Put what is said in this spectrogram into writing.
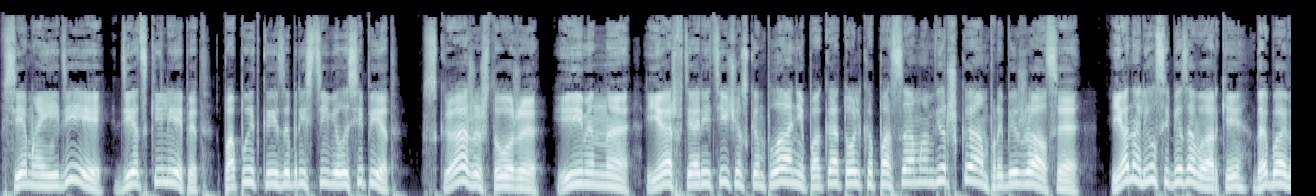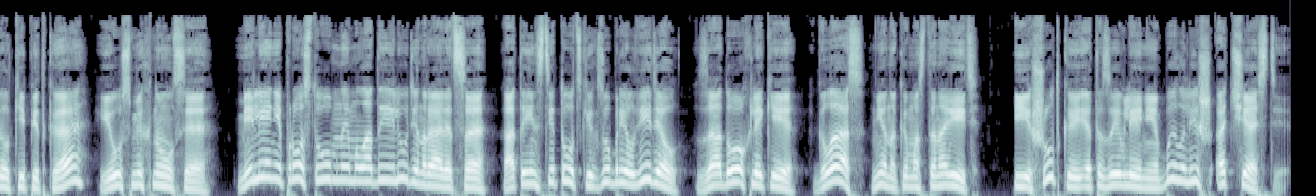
Все мои идеи — детский лепет, попытка изобрести велосипед. «Скажешь тоже. Именно. Я ж в теоретическом плане пока только по самым вершкам пробежался». Я налил себе заварки, добавил кипятка и усмехнулся. Милене просто умные молодые люди нравятся, а ты институтских зубрил видел? Задохлики, глаз не на ком остановить. И шуткой это заявление было лишь отчасти.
